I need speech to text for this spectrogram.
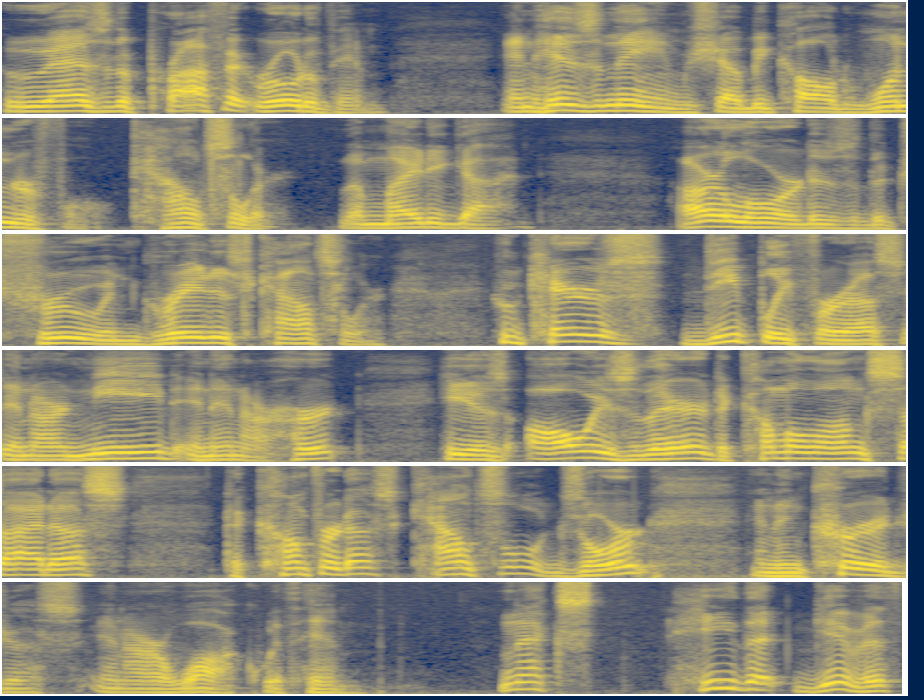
who, as the prophet wrote of him, and his name shall be called Wonderful, Counselor, the Mighty God. Our Lord is the true and greatest counselor who cares deeply for us in our need and in our hurt. He is always there to come alongside us, to comfort us, counsel, exhort, and encourage us in our walk with Him. Next, he that giveth,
